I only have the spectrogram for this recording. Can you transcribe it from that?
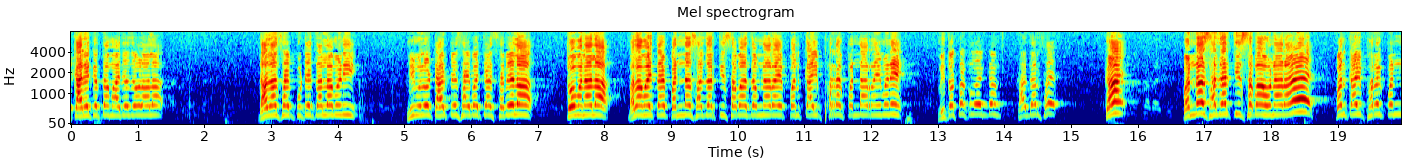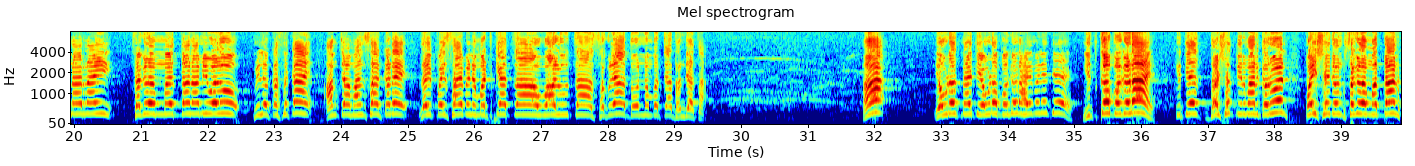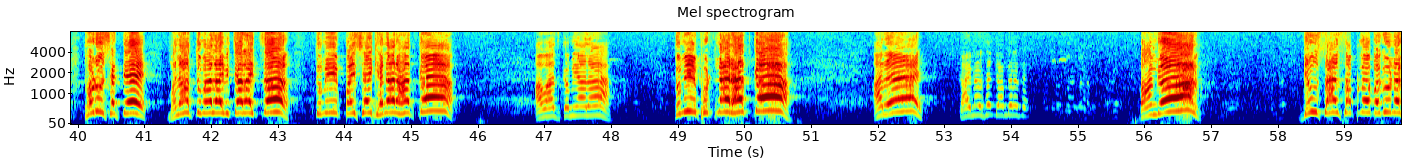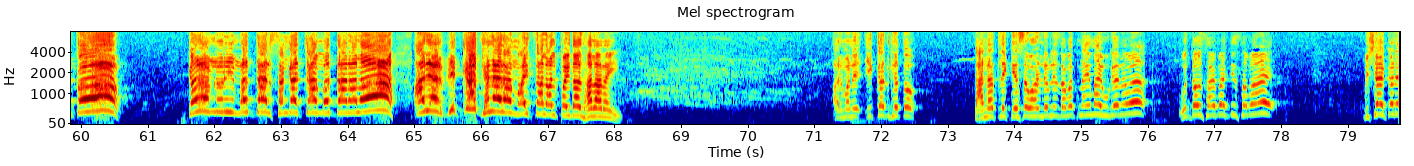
एक कार्यकर्ता माझ्याजवळ आला. दादासाहेब कुठे चालला म्हणी? मी म्हणलो टारपे साहेबांच्या सभेला. तो म्हणाला मला माहीत आहे पन्नास हजारची सभा जमणार आहे पण काही फरक पडणार नाही म्हणे. मी तो थकलो एकदम. खासदार साहेब काय? पन्नास हजारची सभा होणार आहे पण काही फरक पडणार नाही. सगळं मतदान आम्ही वळू. मी कसं काय? आमच्या माणसाकडे लय पैसा आहे म्हणे मटक्याचा वाळूचा सगळ्या दोन नंबरच्या धंद्याचा. हा? एवढंच नाही ते एवढं बगड आहे म्हणे ते. इतकं बगड आहे की ते दहशत निर्माण करून पैसे देऊन सगळं मतदान फडू शकते. मला तुम्हाला विचारायचं तुम्ही पैसे घेणार आहात का? आवाज कमी आला. तुम्ही फुटणार आहात का? अरे काय नाव साहेब आमदाराचं बांगर! मतदारसंघाच्या मतदाराला अरे विकत घेणारा माईचा लाल पैदा झाला नाही. आणि म्हणे इकत घेतो. कानातले केस वाढलेले जमत नाही माय उगे नव. उद्धव साहेबांची सभा आहे. विषयाकडे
